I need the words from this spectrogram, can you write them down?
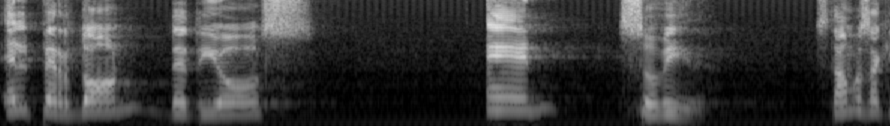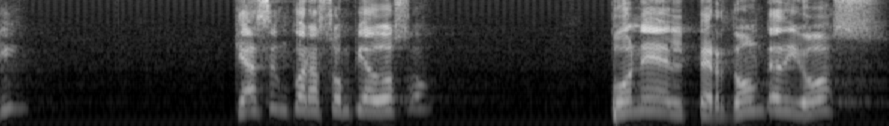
el perdón de Dios en su vida. ¿Estamos aquí? ¿Qué hace un corazón piadoso? Pone el perdón de Dios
